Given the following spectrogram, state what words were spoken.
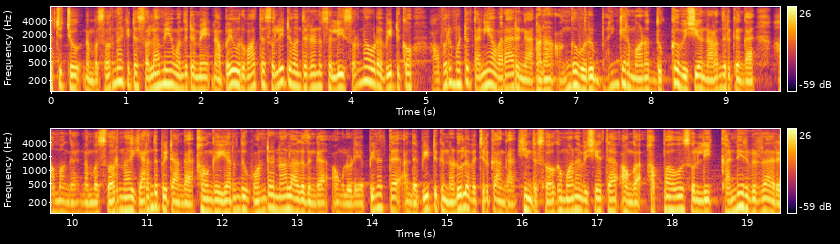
அச்சச்சோ நம்ம சொர்ணா கிட்ட சொல்லாமே வந்துட்டோமே. நான் போய் ஒரு வார்த்தை சொல்லிட்டு வந்துடுறேன்னு சொல்லி சொர்ணாவோட வீட்டுக்கும் அவர் மட்டும் தனியாக வராருங்க. ஆனால் அங்கே ஒரு பயங்கரமான துக்க விஷயம் நடந்திருக்குங்க. ஆமாங்க நம்ம சொர்ணா இறந்து போயிட்டாங்க. அவங்க இறந்து ஒன்றரை நாள் ஆகுதுங்க. அவங்களுடைய பிணத்தை அந்த வீட்டுக்கு நடுவில் வச்சிருக்காங்க. இந்த சோகமான விஷயத்த அவங்க அப்பாவும் சொல்லி கண்ணீர் விடுறாரு.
